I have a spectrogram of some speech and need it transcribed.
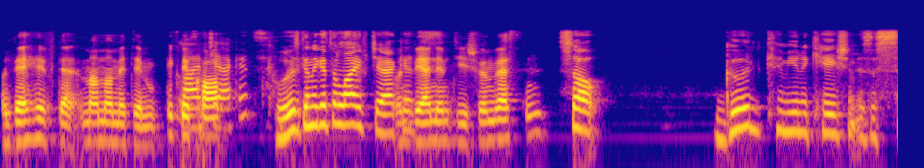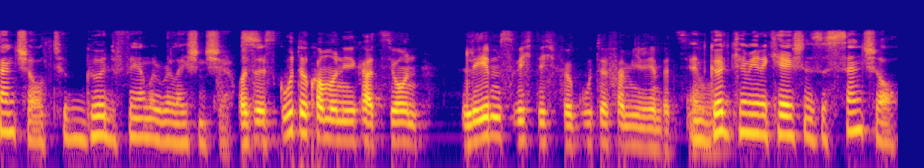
Und wer hilft der Mama mit dem Life Picknickkorb? jackets. Who's going to get the life Und jackets? wer nimmt die Schwimmwesten? So, good communication is essential to good family relationships. Und so ist gute Kommunikation lebenswichtig für gute Familienbeziehungen. And good communication is essential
